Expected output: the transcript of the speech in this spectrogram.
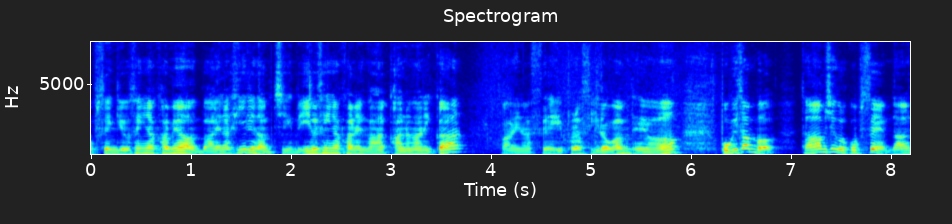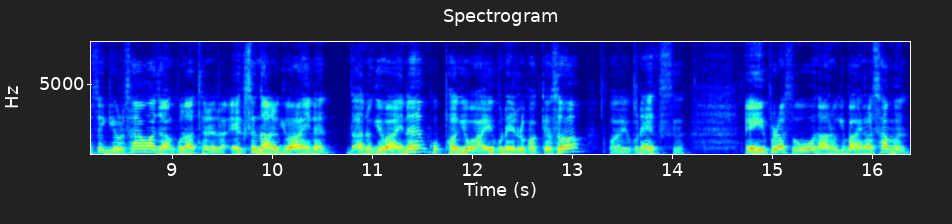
곱셈기호 생략하면 마이너스 1이 남지. 근데 1을 생략하는 거 가- 가능하니까 마이너스 a 플러스 2라고 하면 돼요. 보기 3번. 다음 식을 곱셈, 나눗셈 기호를 사용하지 않고 나타내라. x 나누기 y는 나누기 y는 곱하기 y분의 1로 바뀌어서 y분의 x. a 플러스 5 나누기 마이너스 3은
